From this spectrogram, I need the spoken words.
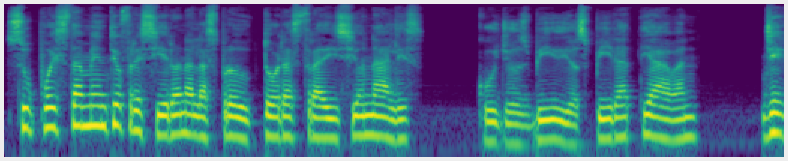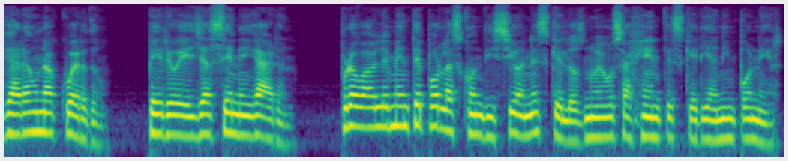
Supuestamente ofrecieron a las productoras tradicionales, cuyos vídeos pirateaban, llegar a un acuerdo, pero ellas se negaron, probablemente por las condiciones que los nuevos agentes querían imponer.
